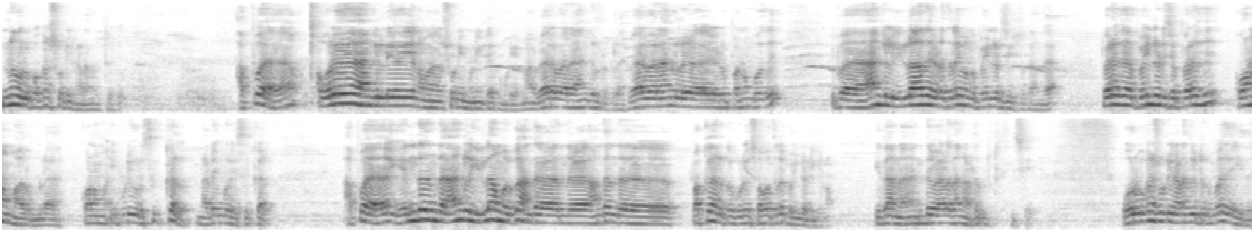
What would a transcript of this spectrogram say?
இன்னொரு பக்கம் ஷூட்டிங் நடந்துகிட்டு இருக்குது அப்போ ஒரே ஆங்கிள்லேயே நம்ம ஷூட்டிங் பண்ணிகிட்டே இருக்க முடியுமா? வேறு வேறு ஆங்கிள் இருக்குல்ல. வேறு வேறு ஆங்கிள் எடு பண்ணும்போது இப்போ ஆங்கிள் இல்லாத இடத்துல இவங்க பெயிண்ட் அடிச்சுட்டு இருக்காங்க. பிறகு பெயிண்ட் அடித்த பிறகு கோணம் மாறும்ல. கோணம் இப்படி ஒரு சிக்கல் நடைமுறை சிக்கல். அப்போ எந்தெந்த ஆங்கிள் இல்லாமல் இருக்கோ அந்த அந்த அந்தந்த பக்கம் இருக்கக்கூடிய சோகத்தில் பெயிண்ட் அடிக்கணும். இதானே இந்த வேலை தான் நடந்துகிட்டு இருந்துச்சு. ஒரு பக்கம் ஷூட்டிங் நடந்துகிட்டு இருக்கும்போது இது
